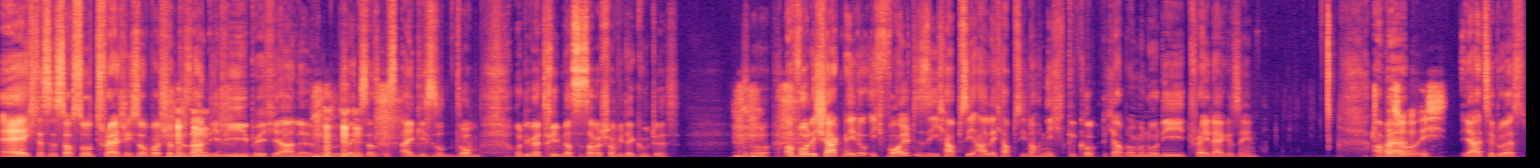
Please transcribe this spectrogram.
Echt? Das ist doch so trashig, so bestimmte Sachen, die liebe ich ja, ne? Wo du denkst, das ist eigentlich so dumm und übertrieben, dass es aber schon wieder gut ist. So. Obwohl ich Sharknado, ich wollte sie, ich habe sie alle, ich habe sie noch nicht geguckt, ich habe immer nur die Trailer gesehen. Aber, Also ich, ja, erzähl du es.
